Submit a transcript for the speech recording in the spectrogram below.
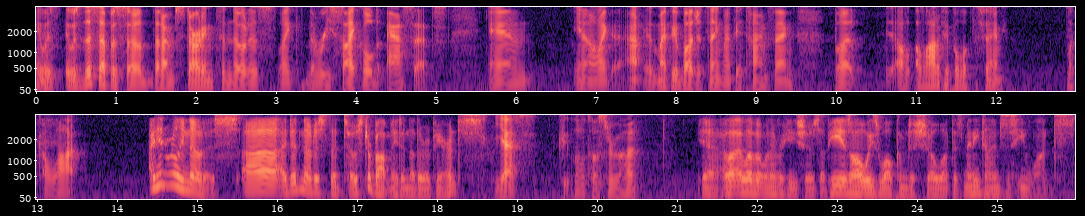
it was it was this episode that I'm starting to notice like the recycled assets, and you know like it might be a budget thing, might be a time thing, but a, a lot of people look the same, like a lot. I didn't really notice. Uh, I did notice that Toasterbot made another appearance. Yes, cute little toaster bot. Yeah, I, I love it whenever he shows up. He is always welcome to show up as many times as he wants.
